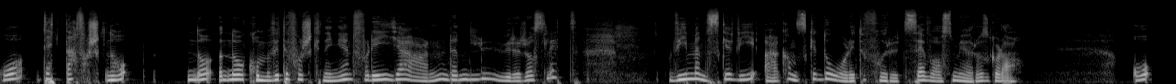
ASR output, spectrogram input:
Og dette er forsk... Nå nå, nå, kommer vi til forskningen, fordi hjernen den lurer oss litt. Vi mennesker vi er ganske dårlige til å forutse hva som gjør oss glad. Og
